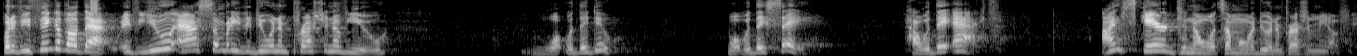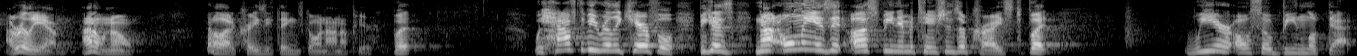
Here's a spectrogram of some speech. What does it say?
But if you think about that, if you ask somebody to do an impression of you, what would they do? What would they say? How would they act? I'm scared to know what someone would do an impression of me of. I really am. I don't know. Got a lot of crazy things going on up here. But we have to be really careful because not only is it us being imitations of Christ, but we are also being looked at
